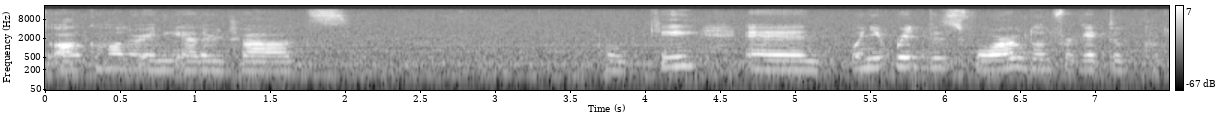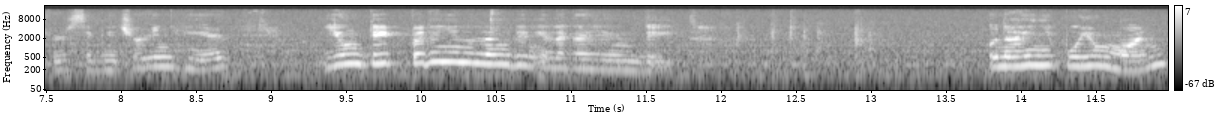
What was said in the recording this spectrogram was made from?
to alcohol or any other drugs? Okay, and when you print this form, don't forget to put your signature in here. Yung date, pwede nyo na lang din ilagay yung date. Unahin niyo po yung month.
